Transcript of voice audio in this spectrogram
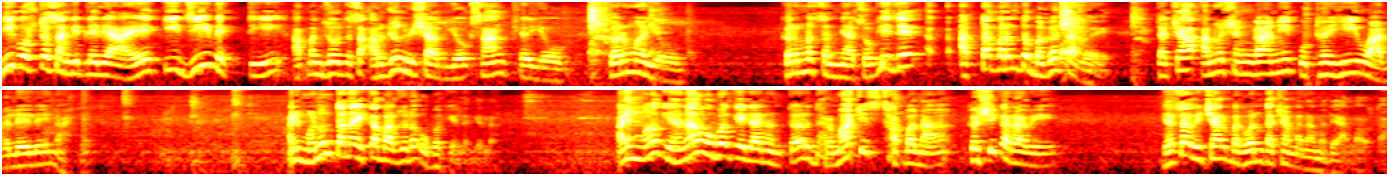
ही गोष्ट सांगितलेली आहे की जी व्यक्ती आपण जो जसा अर्जुन विषाद योग सांख्य योग कर्मयोग कर्मसन्यास हे जे आतापर्यंत बघत आलोय त्याच्या अनुषंगाने कुठंही वागलेले नाही आणि म्हणून त्यांना एका बाजूला उभं केलं गेलं. आणि मग ह्यांना उभं केल्यानंतर धर्माची स्थापना कशी करावी ह्याचा विचार भगवंताच्या मनामध्ये आला होता.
